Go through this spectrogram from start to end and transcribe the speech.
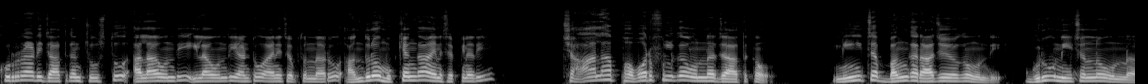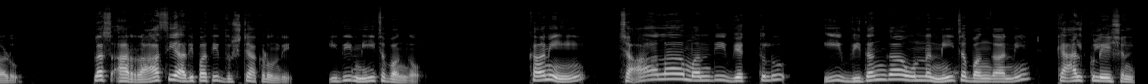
కుర్రాడి జాతకం చూస్తూ అలా ఉంది ఇలా ఉంది అంటూ ఆయన చెప్తున్నారు. అందులో ముఖ్యంగా ఆయన చెప్పినది చాలా పవర్ఫుల్గా ఉన్న జాతకం. నీచ భంగ రాజయోగం ఉంది. గురువు నీచంలో ఉన్నాడు. ప్లస్ ఆ రాశి అధిపతి దృష్టి అక్కడ ఉంది ఇది నీచభంగం కానీ చాలామంది వ్యక్తులు ఈ విధంగా ఉన్న నీచభంగాన్ని క్యాల్కులేషన్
